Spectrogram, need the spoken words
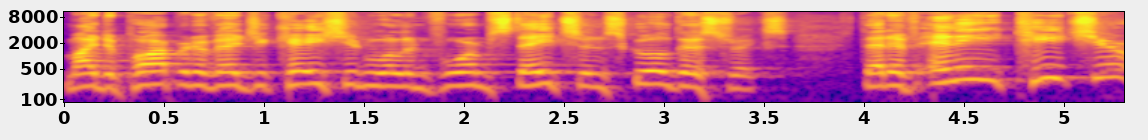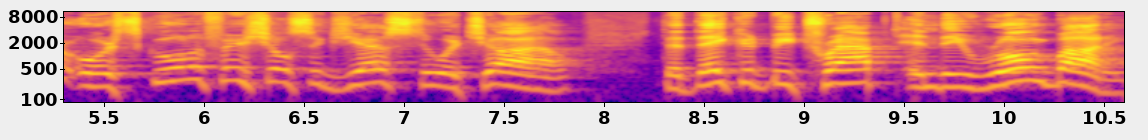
My Department of Education will inform states and school districts that if any teacher or school official suggests to a child that they could be trapped in the wrong body,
